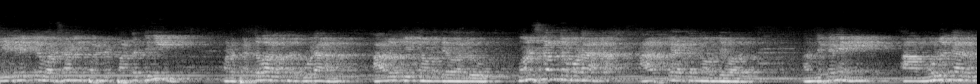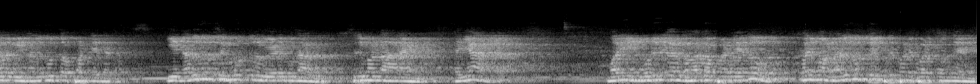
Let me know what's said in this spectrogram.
ఏదైతే వర్షానికి పడిన పద్ధతిని మన పెద్దవాళ్ళందరూ కూడా ఆరోగ్యంగా ఉండేవాళ్ళు మనుషులంతా కూడా ఆత్మీయతంగా ఉండేవాళ్ళు. అందుకనే ఆ మూడు కాలు కూడా ఈ నలుగురితో పండేదట ఈ నలుగురు త్రిమూర్తులు వేడుకున్నారు శ్రీమన్నారాయణ. అయ్యా మరి మూడు గారు మాతో పడలేదు మరి మా నలుగురితో ఎప్పుడు పని పడుతుంది అని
